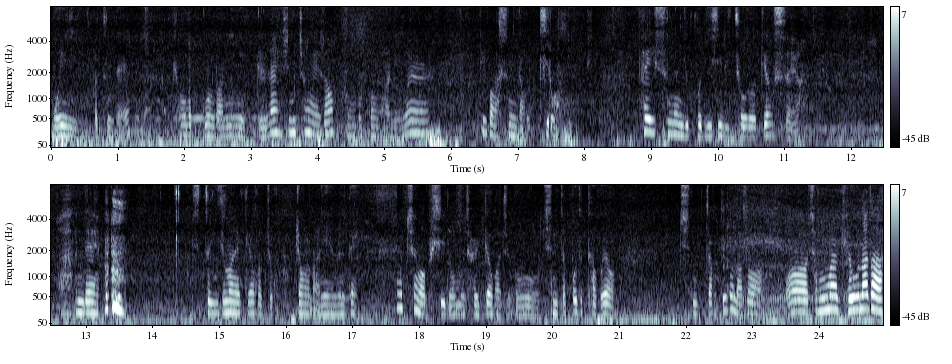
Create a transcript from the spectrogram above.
모임 같은데 경복궁 러닝이 있길래 신청해서 경복궁 러닝을 뛰고 왔습니다. 5km. 페이스는 6분 22초로 뛰었어요. 아 근데 진짜 2주 만에 뛰어가지고 걱정을 많이 했는데 통증 없이 너무 잘 뛰어가지고 진짜 뿌듯하고요. 진짜 뛰고 나서 와 정말 개운하다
